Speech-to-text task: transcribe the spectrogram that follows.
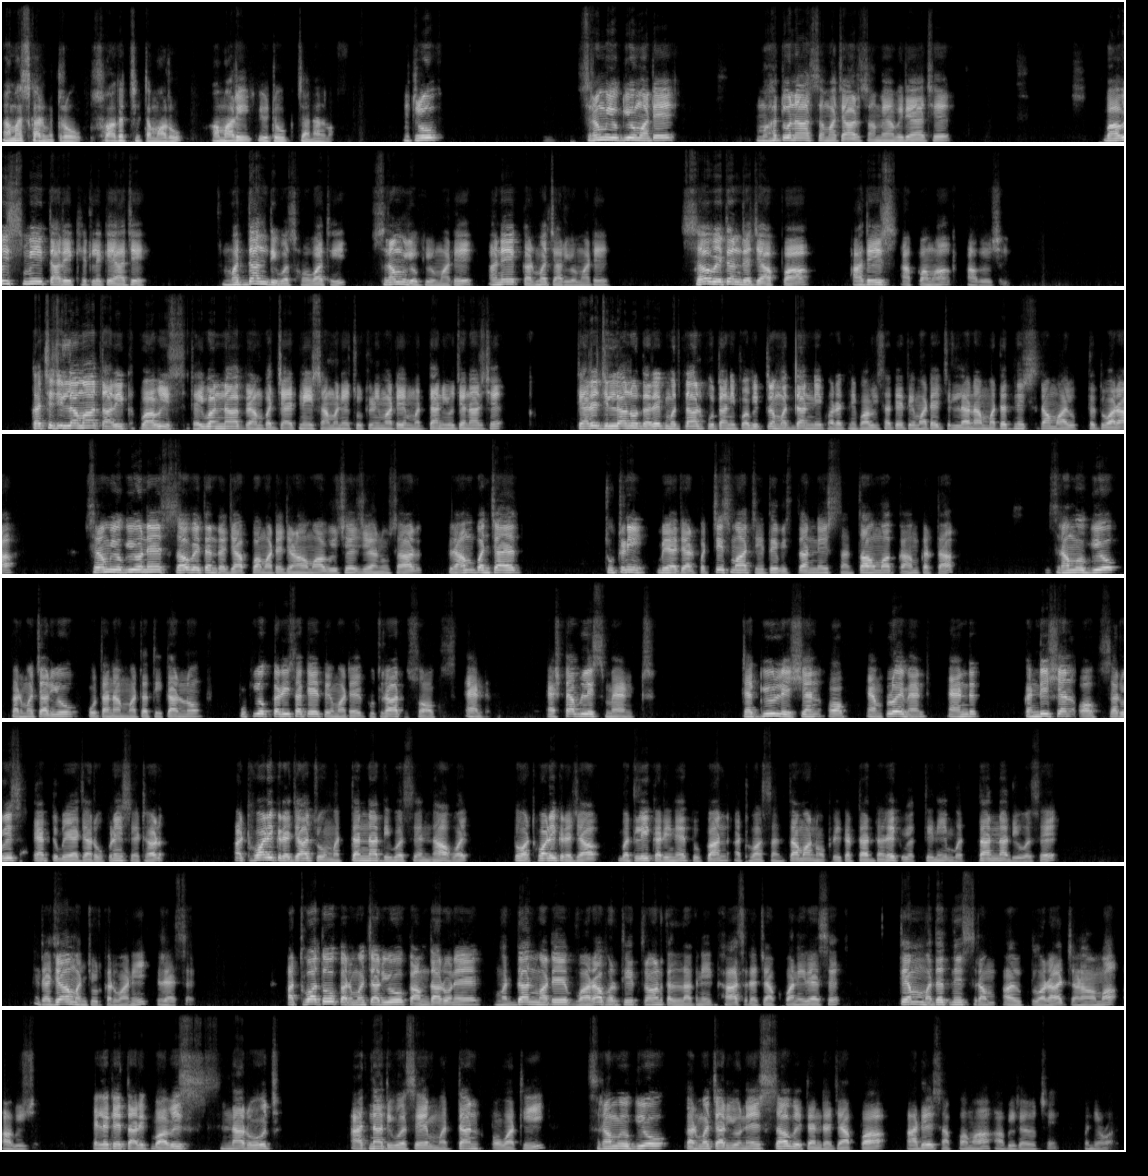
નમસ્કાર મિત્રો, સ્વાગત છે તમારું અમારી યુટ્યુબ ચેનલમાં. મિત્રો શ્રમયોગીઓ માટે મહત્વના સમાચાર સામે આવી રહ્યા છે. બાવીસમી તારીખ એટલે કે આજે મતદાન દિવસ હોવાથી શ્રમયોગીઓ માટે અને કર્મચારીઓ માટે સવેતન રજા આપવા આદેશ આપવામાં આવ્યો છે. કચ્છ જિલ્લામાં તારીખ બાવીસ રવિવારના ગ્રામ પંચાયતની સામાન્ય ચૂંટણી માટે મતદાન યોજાનાર છે. ત્યારે જિલ્લાનો દરેક મતદાર પોતાની પવિત્ર મતદાનની ફરજ નિભાવી શકે તે માટે જિલ્લાના મદદનીશ શ્રમ આયુક્ત દ્વારા શ્રમયોગીઓને સવેતન રજા આપવા માટે જણાવવામાં આવ્યું છે. જે અનુસાર ગ્રામ પંચાયત ચૂંટણી બે હજાર પચીસમાં જે તે વિસ્તારની સંસ્થાઓમાં કામ કરતા શ્રમયોગીઓ કર્મચારીઓ પોતાના મતાધિકારનો ઉપયોગ કરી શકે તે માટે Gujarat shops and establishment regulation of employment and condition of service act બે હજાર ઓગણીસ હેઠળ અઠવાડિક રજા જો મતદાનના દિવસે ના હોય, તો અઠવાડિક રજા બદલી કરીને દુકાન અથવા સંસ્થામાં નોકરી કરતા દરેક વ્યક્તિની મતદાનના દિવસે રજા મંજૂર કરવાની રહેશે. અથવા તો કર્મચારીઓ, કામદારોને મતદાન માટે વારાફરતી ત્રણ કલાકની ખાસ રજા આપવાની રહેશે. તેમ મદદની શ્રમ આયોગ દ્વારા જણાવવામાં આવ્યું છે. એટલે કે તારીખ બાવીસના રોજ આજના દિવસે મતદાન હોવાથી શ્રમયોગીઓ, કર્મચારીઓને સવેતન રજા આપવા આદેશ આપવામાં આવી રહ્યો છે. ધન્યવાદ.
